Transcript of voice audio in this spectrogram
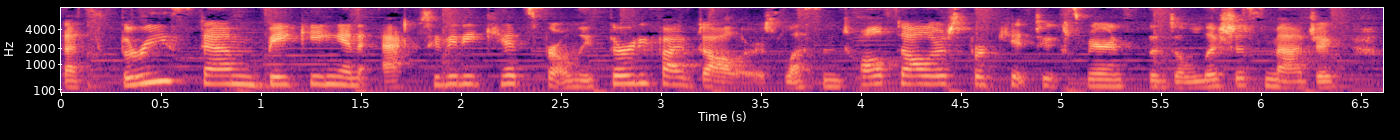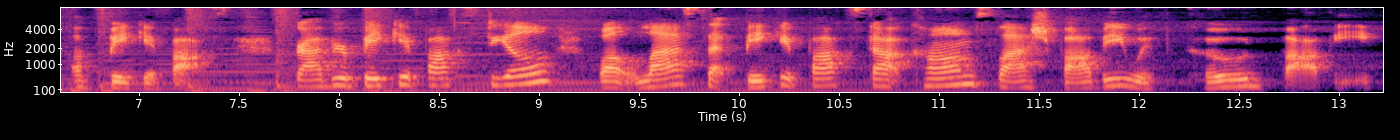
That's three STEM baking and activity kits for only $35, less than $12 per kit to experience the delicious magic of Bake It Box. Grab your Bake It Box deal while it lasts at bakeitbox.com slash Bobby with code Bobby.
